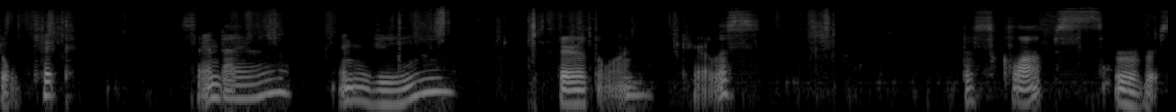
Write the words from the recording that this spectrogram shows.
Joltik. Sandile. Energy. Ferrothorn. Cara Liss. The Cyclops,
